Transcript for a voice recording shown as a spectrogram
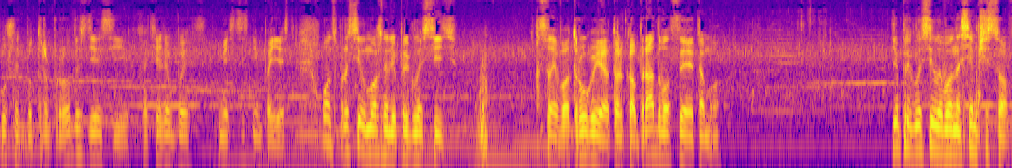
кушать бутерброды здесь и хотели бы вместе с ним поесть. Он спросил, можно ли пригласить своего друга, я только обрадовался этому. Я пригласил его на 7 часов.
